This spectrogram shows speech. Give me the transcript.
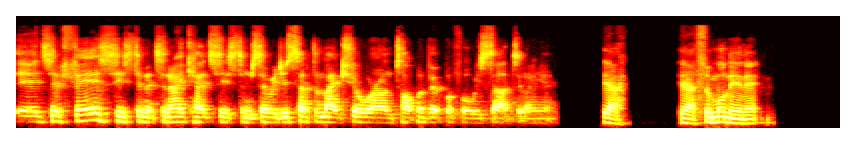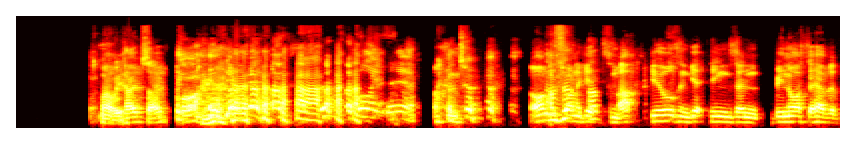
it's a fair system. It's an eight system, so we just have to make sure we're on top of it before we start doing it. Yeah, yeah, some money in it. Well, we hope so. I'm I'm just so- trying to get some up skills and get things, and be nice to have a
